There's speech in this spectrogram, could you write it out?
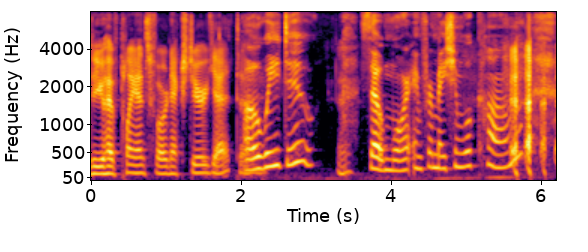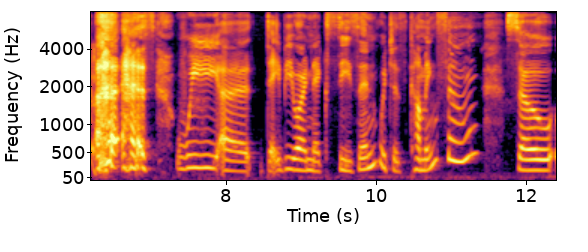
Do you have plans for next year yet? Uh, oh, we do. So more information will come uh, as we uh, debut our next season, which is coming soon. So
